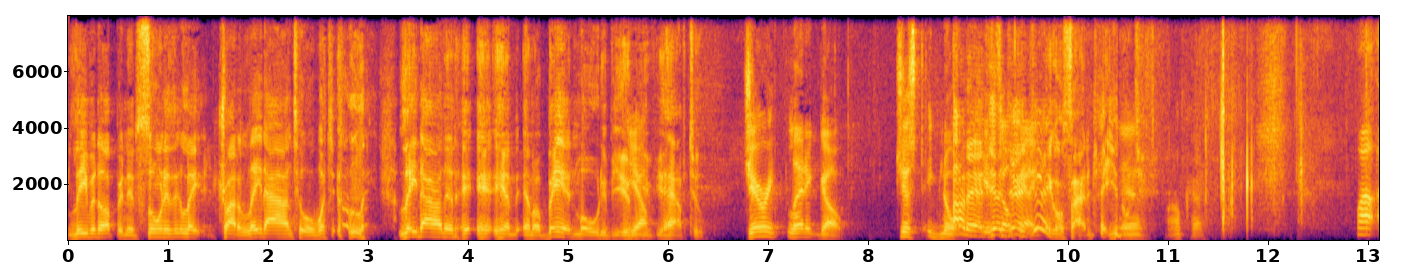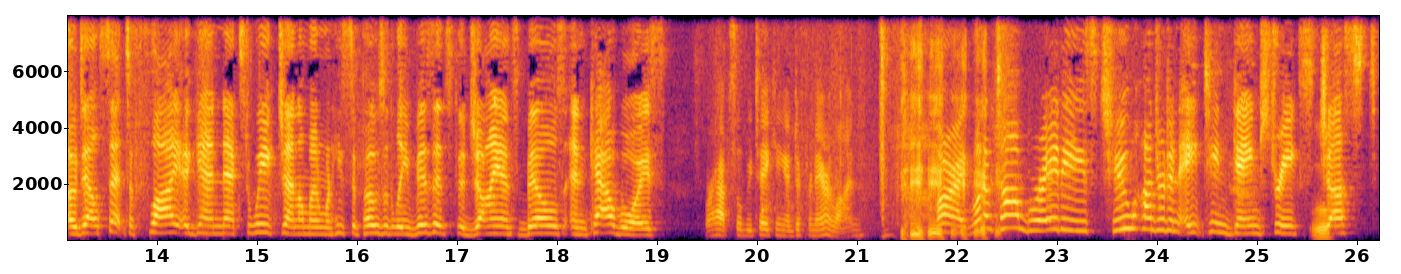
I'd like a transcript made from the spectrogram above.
leave it up, and as soon as it lay, try to lay down to a what you, lay, lay down in, in, in, a bed mode if you yep. if you have to. Jerry, let it go. Just ignore Oh, it. It's yeah, okay. you ain't gonna side it. You know. Yeah, Okay. Well, Odell set to fly again next week, gentlemen, when he supposedly visits the Giants, Bills, and Cowboys. Perhaps he'll be taking a different airline. All right, one of Tom Brady's 218 game streaks just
